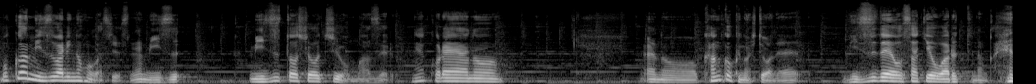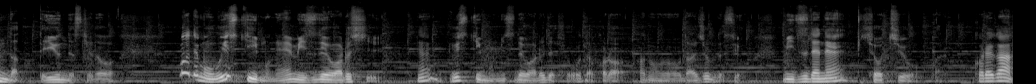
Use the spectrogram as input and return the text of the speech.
僕は水割りの方が好きですね。水。水と焼酎を混ぜる。ね。これあのあの韓国の人はね水でお酒を割るってなんか変だって言うんですけどまあでもウイスキーもね水で割るしね、ウイスキーも水で割るでしょ。だからあの大丈夫ですよ。水でね焼酎を割る。これが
